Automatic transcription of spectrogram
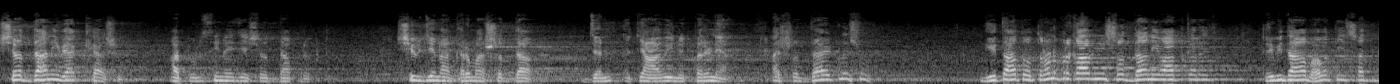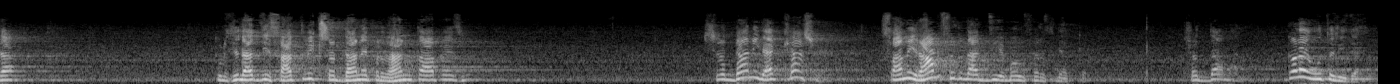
શ્રદ્ધાની વ્યાખ્યા શું? આ તુલસીને જે શ્રદ્ધા પ્રગટ શિવજીના ઘરમાં શ્રદ્ધા જન ત્યાં આવીને પરણ્યા. આ શ્રદ્ધા એટલે શું? ગીતા તો ત્રણ પ્રકારની શ્રદ્ધાની વાત કરે છે. ત્રિવિધા ભવતી શ્રદ્ધા. તુલસીદાસજી સાત્વિક શ્રદ્ધાને પ્રધાનતા આપે છે. શ્રદ્ધાની વ્યાખ્યા શું? સ્વામી રામ સુખદાસજીએ બહુ સરસ વ્યાખ્યા. શ્રદ્ધામાં ગળે ઉતરી જાય.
